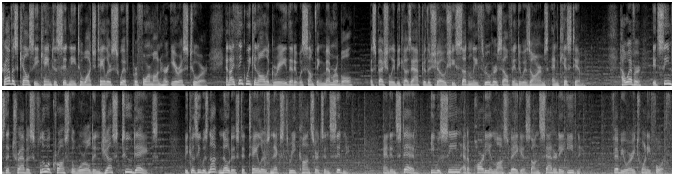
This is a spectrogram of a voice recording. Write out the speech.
Travis Kelce came to Sydney to watch Taylor Swift perform on her Eras tour, and I think we can all agree that it was something memorable, especially because after the show she suddenly threw herself into his arms and kissed him. However, it seems that Travis flew across the world in just two days, because he was not noticed at Taylor's next three concerts in Sydney, and instead he was seen at a party in Las Vegas on Saturday evening, February 24th.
